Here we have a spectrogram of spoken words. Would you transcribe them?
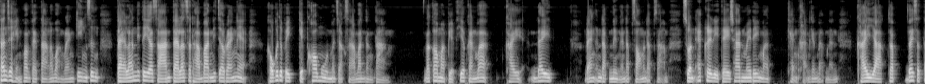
ท่านจะเห็นความแตกต่างระหว่าง ranking ซึ่งแต่ละนิตยสารแต่ละสถาบันที่จะ rank เนี่ยเขาก็จะไปเก็บข้อมูลมาจากสถาบันต่างๆ แล้วก็มาเปรียบเทียบกันว่าใครได้ rank อันดับ 1 อันดับ 2 อันดับ 3 ส่วน accreditation ไม่ได้มาแข่งขันกันแบบนั้น ใครอยากจะได้สแต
